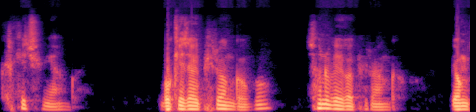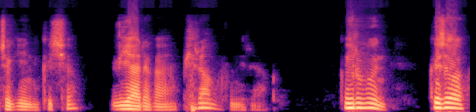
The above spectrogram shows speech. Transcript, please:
그렇게 중요한 거예요. 목회자가 필요한 거고 선후배가 필요한 거고 영적인 그죠? 위아래가 필요한 부분이라고. 그 여러분 그래서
